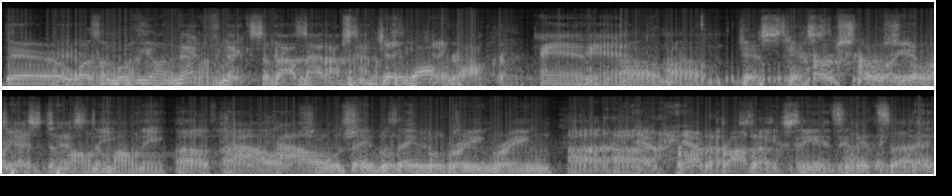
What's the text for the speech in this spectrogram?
There was a movie on Netflix about Madam C.J. Walker and um, just her story and testimony of how she was able, was able to bring, bring uh, hair products in. And it's, uh,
